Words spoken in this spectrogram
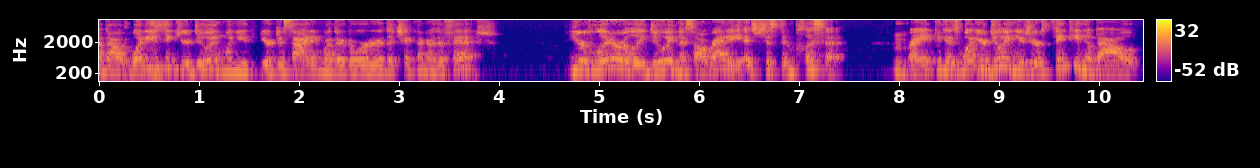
about what do you think you're doing when you, you're deciding whether to order the chicken or the fish you're literally doing this already. It's just implicit, mm. right? Because what you're doing is you're thinking about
